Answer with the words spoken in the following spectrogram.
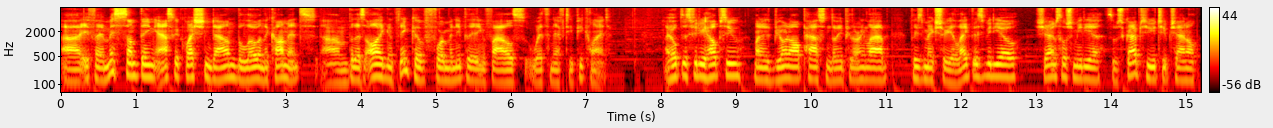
Uh, if I missed something, ask a question down below in the comments, um, but that's all I can think of for manipulating files with an FTP client. I hope this video helps you. My name is Bjorn Allpas from WP Learning Lab. Please make sure you like this video, share on social media, subscribe to YouTube channel,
